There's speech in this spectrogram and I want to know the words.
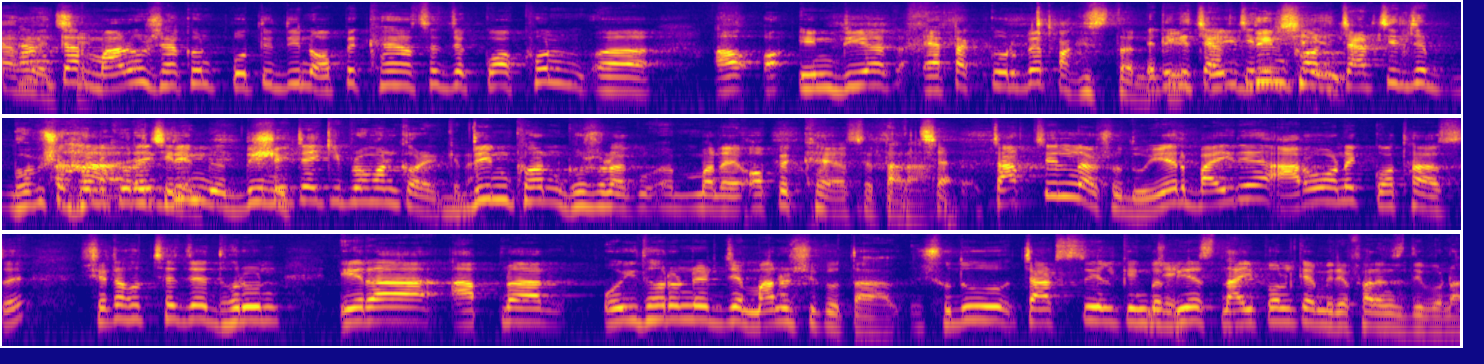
সেখানকার- মানুষ এখন প্রতিদিন অপেক্ষায় আছে যে কখন ইন্ডিয়া অ্যাটাক করবে পাকিস্তান চার্চিল চার্চিল যে ভবিষ্যৎবাণী হ্যাঁ, করেছিলেন সেটাই কি প্রমাণ করে কিনা? দিনক্ষণ ঘোষণা মানে অপেক্ষায় আছে তারা। আচ্ছা। চার্চিল না শুধু এর বাইরে আরও অনেক কথা আছে। সেটা হচ্ছে যে ধরুন এরা আপনার ওই ধরনের যে মানসিকতা শুধু চার্চিল কিংবা বিএস নাইপলকে আমি রেফারেন্স দিব না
